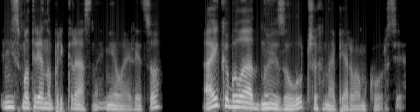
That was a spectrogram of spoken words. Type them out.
Несмотря на прекрасное милое лицо, Айка была одной из лучших на первом курсе.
